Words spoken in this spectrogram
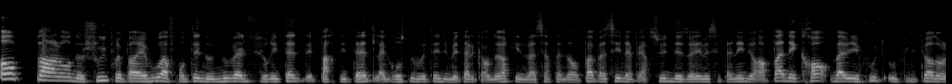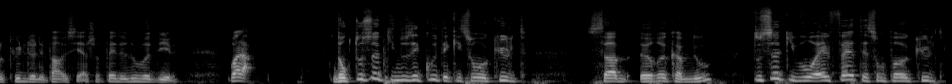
En parlant de chouille, préparez-vous à affronter nos nouvelles Fury Têtes et Party Têtes, la grosse nouveauté du Metal Corner qui ne va certainement pas passer inaperçue. Désolé, mais cette année, il n'y aura pas d'écran, baby-foot ou flipper dans le culte. Je n'ai pas réussi à choper de nouveaux deals. Voilà. Donc, tous ceux qui nous écoutent et qui sont au culte sommes heureux comme nous. Tous ceux qui vont au Hellfest et sont pas au culte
